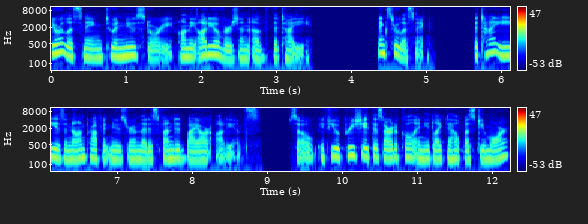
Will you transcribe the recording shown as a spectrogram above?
You're listening to a news story on the audio version of The Tyee. Thanks for listening. The Tyee is a nonprofit newsroom that is funded by our audience. So, if you appreciate this article and you'd like to help us do more,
